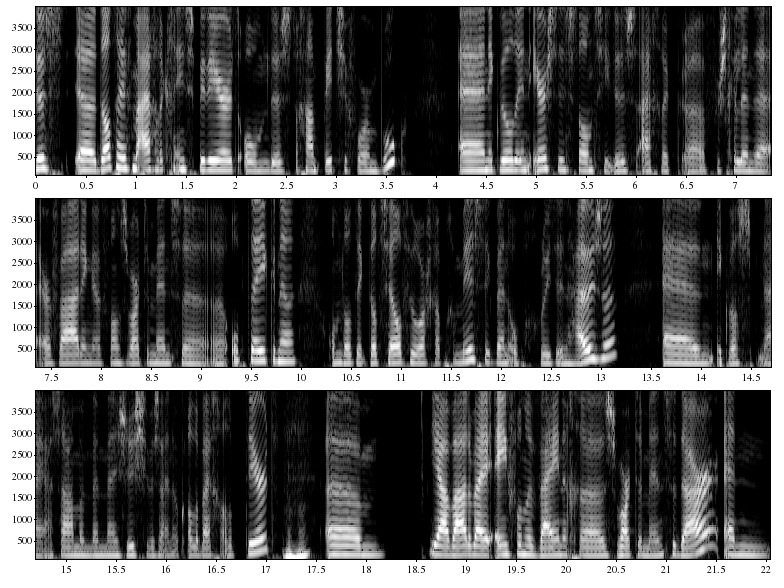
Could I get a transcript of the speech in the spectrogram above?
Dus uh, dat heeft me eigenlijk geïnspireerd om dus te gaan pitchen voor een boek. En ik wilde in eerste instantie dus eigenlijk uh, verschillende ervaringen van zwarte mensen uh, optekenen. Omdat ik dat zelf heel erg heb gemist. Ik ben opgegroeid in Huizen. En ik was nou ja, samen met mijn zusje, we zijn ook allebei geadopteerd. Mhm. Um, ja, waren wij een van de weinige zwarte mensen daar. En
